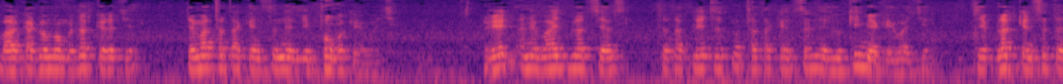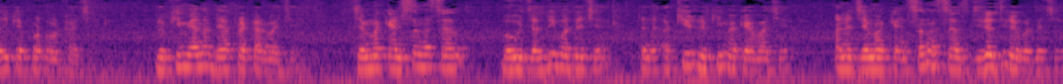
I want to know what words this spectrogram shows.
બહાર કાઢવામાં મદદ કરે છે, તેમાં થતા કેન્સરને લિમ્ફોમા કહેવાય છે. રેડ અને વ્હાઇટ બ્લડ સેલ્સ તથા પ્લેટલેટમાં થતા કેન્સરને લ્યુકીમિયા કહેવાય છે, જે બ્લડ કેન્સર તરીકે પણ ઓળખાય છે. લ્યુકીમિયાના બે પ્રકાર હોય છે, જેમાં કેન્સરના સેલ બહુ જલ્દી વધે છે, તેને અક્યુટ લ્યુકીમિયા કહેવાય છે અને જેમાં કેન્સરના સેલ્સ ધીરે ધીરે વધે છે.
